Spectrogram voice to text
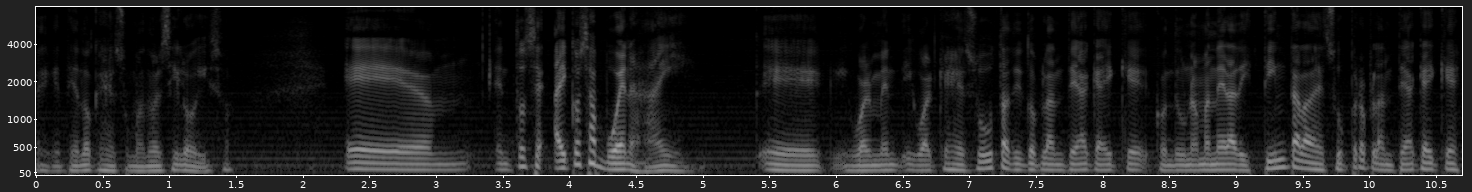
Eh, entiendo que Jesús Manuel sí lo hizo. Eh, entonces, hay cosas buenas ahí. Eh, igualmente, igual que Jesús, Tatito plantea que hay que, de una manera distinta a la de Jesús, pero plantea que hay que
